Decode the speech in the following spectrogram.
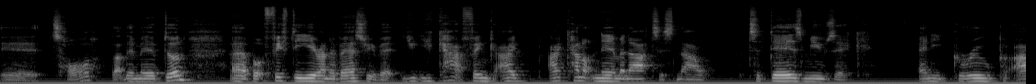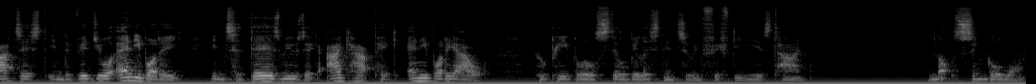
a tour that they may have done. Uh, but 50 year anniversary of it. You, you can't think I I cannot name an artist now. Today's music, any group, artist, individual, anybody in today's music, I can't pick anybody out who people will still be listening to in 50 years' time. Not a single one.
